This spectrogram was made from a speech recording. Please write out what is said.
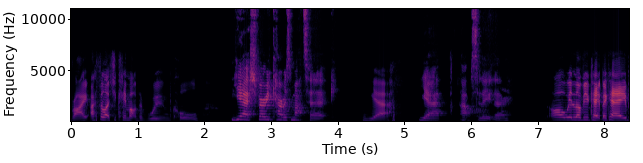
right. I feel like she came out of the womb cool. Yeah, she's very charismatic. Yeah. Yeah, absolutely. Oh, we love you, Kate McCabe.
